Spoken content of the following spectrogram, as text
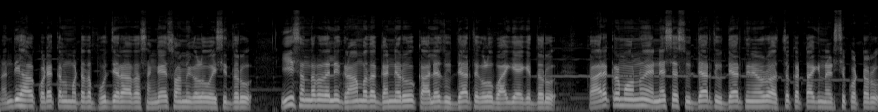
ನಂದಿಹಾಳ್ ಕೊಡೆಕಲ್ ಮಠದ ಪೂಜ್ಯರಾದ ಸಂಗಯ್ಯ ಸ್ವಾಮಿಗಳು ವಹಿಸಿದ್ದರು. ಈ ಸಂದರ್ಭದಲ್ಲಿ ಗ್ರಾಮದ ಗಣ್ಯರು, ಕಾಲೇಜು ವಿದ್ಯಾರ್ಥಿಗಳು ಭಾಗಿಯಾಗಿದ್ದರು. ಕಾರ್ಯಕ್ರಮವನ್ನು ಎನ್ ಎಸ್ ಎಸ್ ವಿದ್ಯಾರ್ಥಿ ವಿದ್ಯಾರ್ಥಿನಿಯರು ಅಚ್ಚುಕಟ್ಟಾಗಿ ನಡೆಸಿಕೊಟ್ಟರು.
